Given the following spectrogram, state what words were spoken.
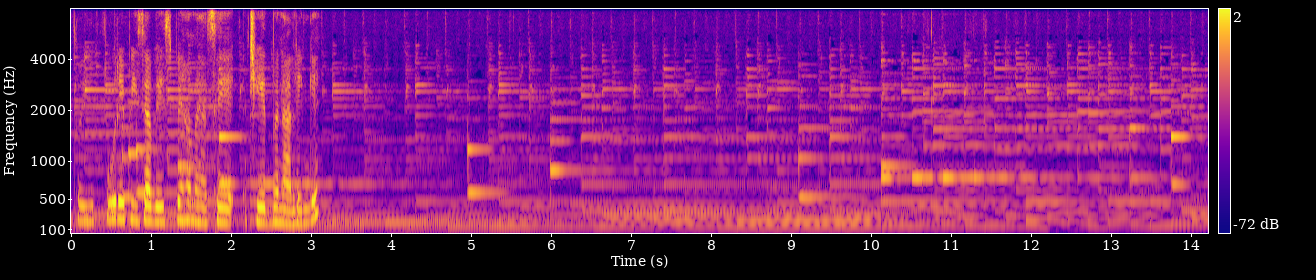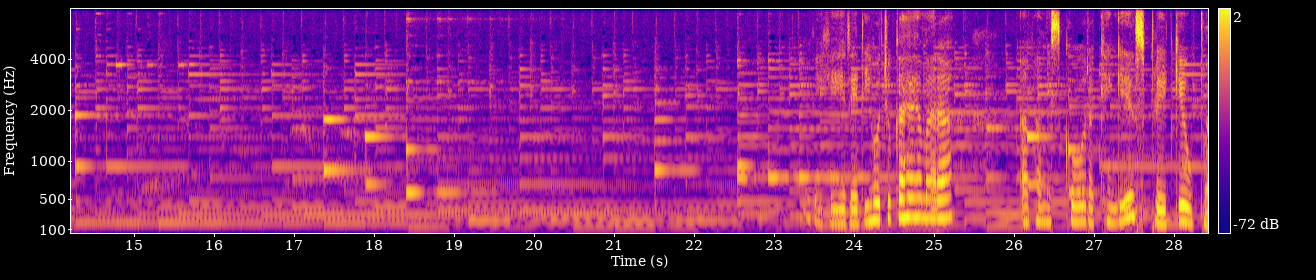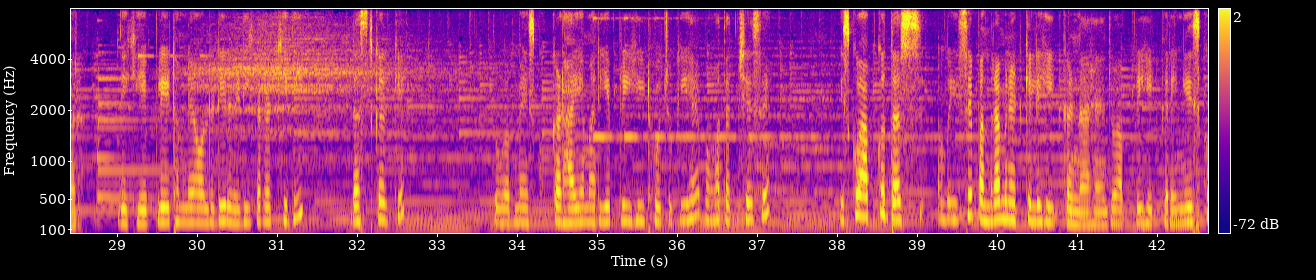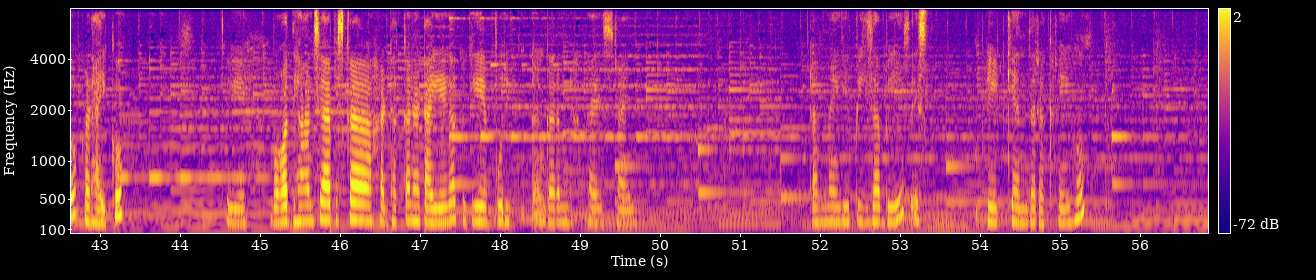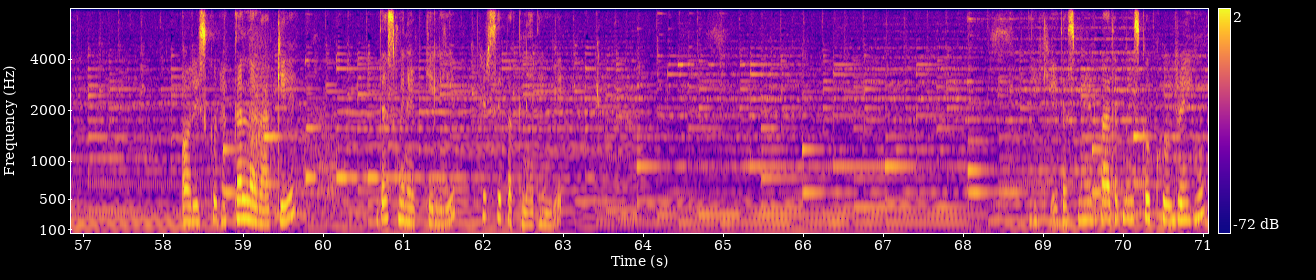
तो ये पूरे पिज़्ज़ा बेस पे हम ऐसे छेद बना लेंगे। देखिए, ये रेडी हो चुका है हमारा। अब हम इसको रखेंगे उस प्लेट के ऊपर। देखिए प्लेट हमने ऑलरेडी रेडी कर रखी थी डस्ट करके। तो अब मैं इसको, कढ़ाई हमारी ये प्री हीट हो चुकी है बहुत अच्छे से। इसको आपको 10 से 15 मिनट के लिए हीट करना है जो आप प्री हीट करेंगे इसको, कढ़ाई को। तो ये बहुत ध्यान से आप इसका ढक्कन हटाइएगा क्योंकि ये पूरी गर्म है इस टाइम अब मैं ये पिज़्ज़ा बेस इस प्लेट के अंदर रख रही हूँ। और इसको ढक्कन लगा के 10 मिनट के लिए फिर से पकने देंगे। देखिए 10 मिनट बाद अब मैं इसको खोल रही हूँ।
